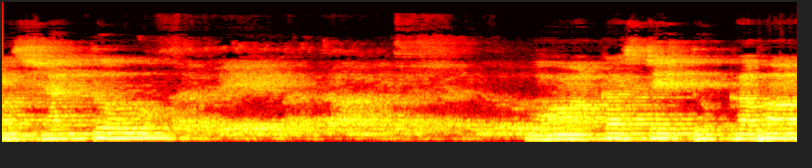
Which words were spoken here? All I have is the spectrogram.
पश्यन्तु। मा कश्चित् दुःखभाग्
